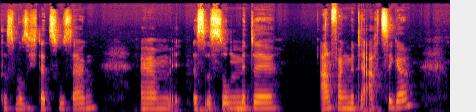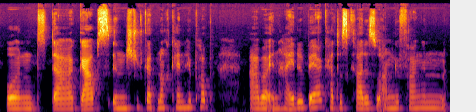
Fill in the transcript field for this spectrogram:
Das muss ich dazu sagen. Ähm, es ist so Mitte, Anfang Mitte 80er und da gab es in Stuttgart noch kein Hip-Hop, aber in Heidelberg hat es gerade so angefangen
